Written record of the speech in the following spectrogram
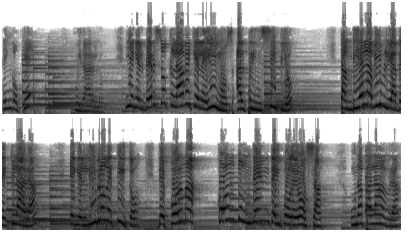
Tengo que cuidarlo. Y en el verso clave que leímos al principio, también la Biblia declara en el libro de Tito de forma contundente y poderosa una palabra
